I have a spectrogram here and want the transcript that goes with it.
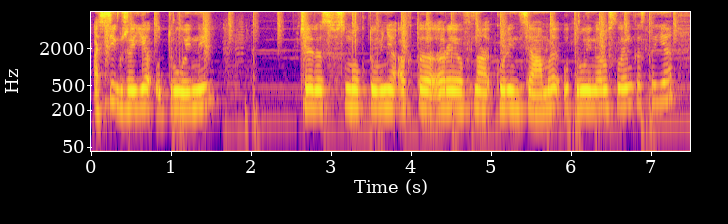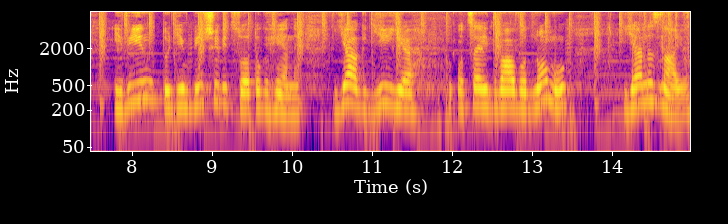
а сік вже є отруйний. Через всмоктування акторів корінцями отруйна рослинка стає, і він тоді більший відсоток гине. Як діє оцей два в одному, я не знаю.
